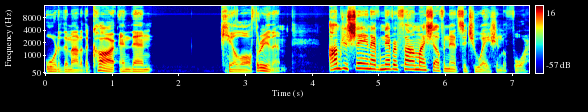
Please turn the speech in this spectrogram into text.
order them out of the car and then kill all three of them. I'm just saying I've never found myself in that situation before.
